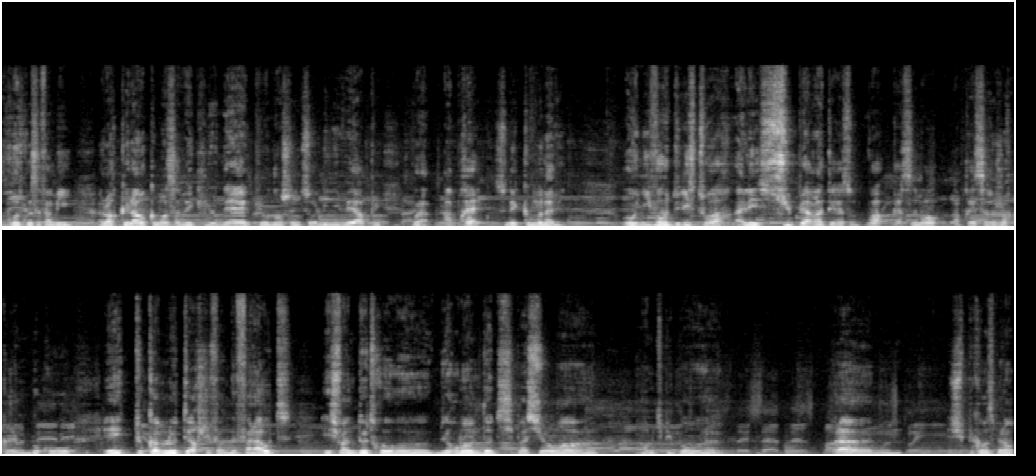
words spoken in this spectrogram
retrouver sa famille. Alors que là, on commence avec Lionel, puis on enchaîne sur l'univers, puis voilà. Après, ce n'est que mon avis. Au niveau de l'histoire, elle est super intéressante. Moi, personnellement, après, c'est un genre que j'aime beaucoup. Et tout comme l'auteur, je suis fan de Fallout. Et je suis fan d'autres euh, romans d'anticipation. Hein, euh, typiquement, euh, voilà, euh, je sais plus comment ça s'appelle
